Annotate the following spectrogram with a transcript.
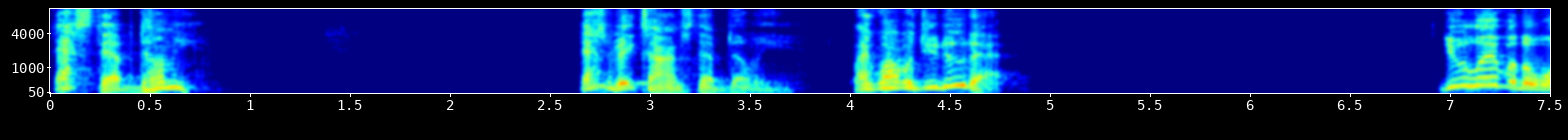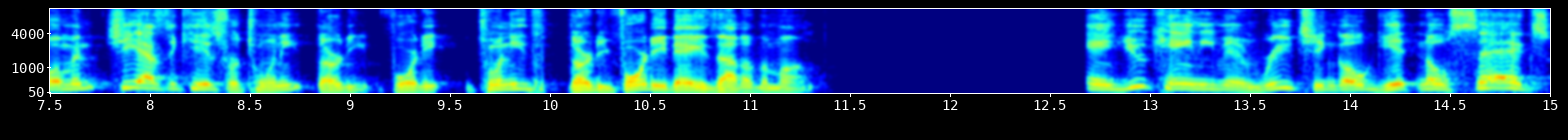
That's step dummy. That's big time step dummy. Like, why would you do that? You live with a woman, she has the kids for 20, 30, 40, 20, 30, 40 days out of the month. And you can't even reach and go get no sex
